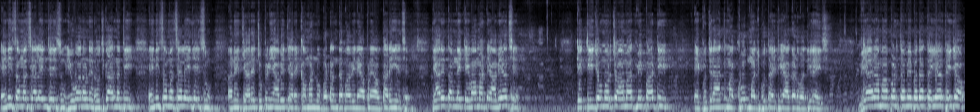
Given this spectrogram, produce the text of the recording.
એની સમસ્યા લઈને જઈશું. યુવાનોને રોજગાર નથી, એની સમસ્યા લઈ જઈશું. અને જ્યારે ચૂંટણી આવે ત્યારે કમળનું બટન દબાવીને આપણે આવતા રહીએ છીએ. ત્યારે તમને કહેવા માટે આવ્યા છે કે ત્રીજો મોરચો આમ આદમી પાર્ટી, એ ગુજરાતમાં ખૂબ મજબૂતાઈથી આગળ વધી રહી છે. વ્યારામાં પણ તમે બધા તૈયાર થઈ જાઓ.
